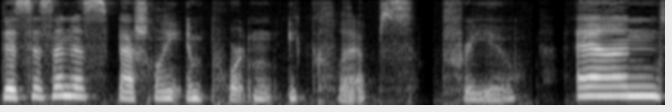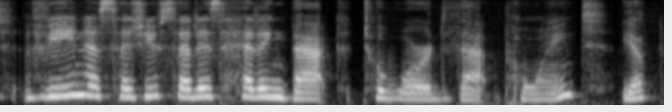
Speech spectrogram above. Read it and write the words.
this is an especially important eclipse for you. And Venus, as you said, is heading back toward that point Yep.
